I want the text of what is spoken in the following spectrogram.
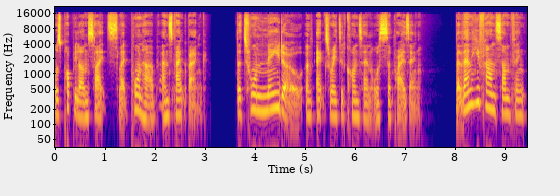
was popular on sites like Pornhub and SpankBang. The tornado of X rated content was surprising. But then he found something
